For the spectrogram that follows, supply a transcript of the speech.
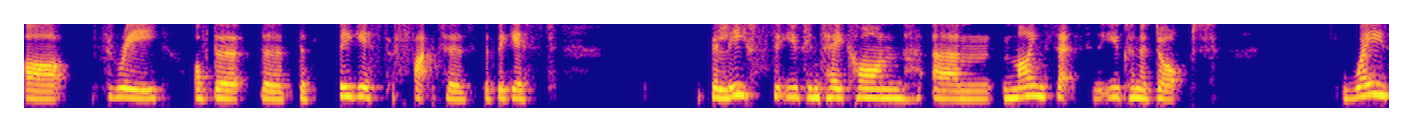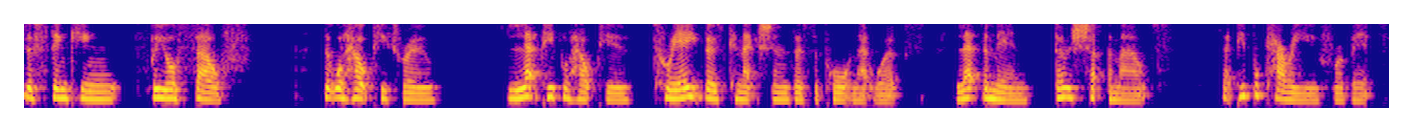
are three of the the the biggest factors, the biggest beliefs that you can take on, um, mindsets that you can adopt, ways of thinking for yourself that will help you through. Let people help you. Create those connections, those support networks. Let them in. Don't shut them out. Let people carry you for a bit.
